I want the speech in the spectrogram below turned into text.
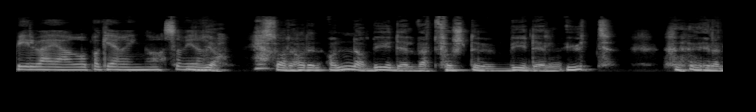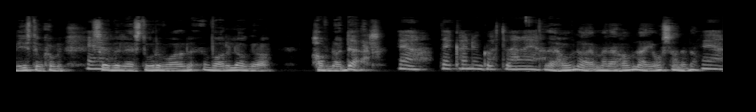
bilveier og parkering og så videre. Ja. Så hadde en annen bydel vært første bydelen ut i den nyeste kommunen, Ja. så ville de store vare, varelagrene havna der. Ja, det kan jo godt være, ja. Det havna, men de havna i Åsane, da. ja.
